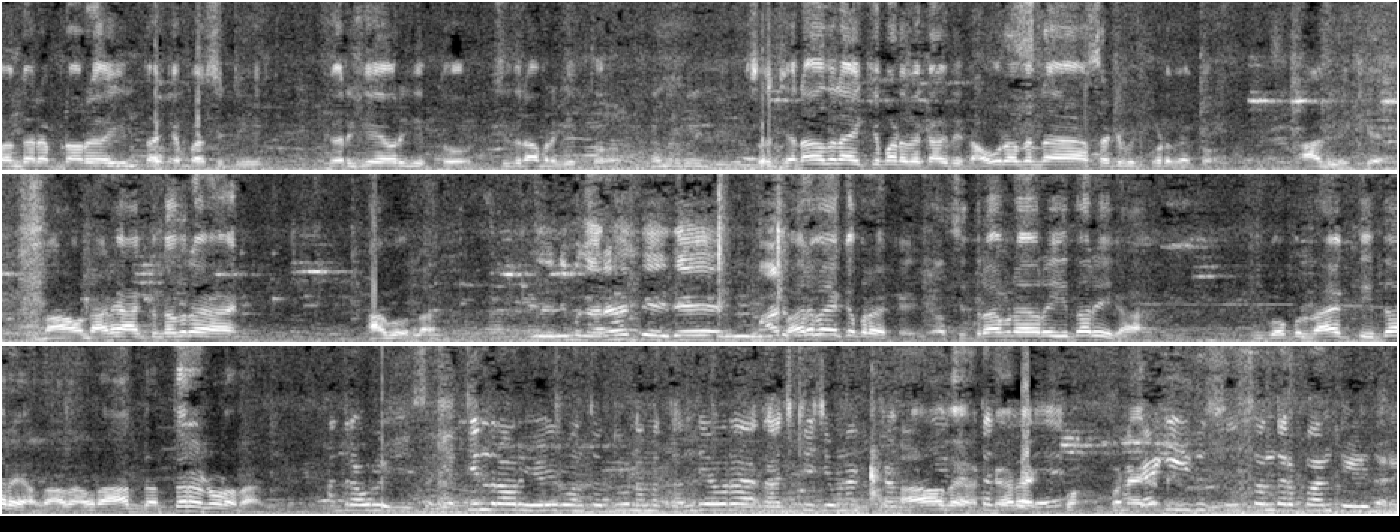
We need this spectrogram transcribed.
ಬಂಗಾರಪ್ಪನವ್ರ ಇಂಥ ಕೆಪಾಸಿಟಿ ಖರ್ಗೆ ಅವ್ರಿಗಿತ್ತು ಸಿದ್ದರಾಮಯ್ಯಗಿತ್ತು ಸೊ ಜನ ಅದನ್ನು ಆಯ್ಕೆ ಮಾಡಬೇಕಾಗ್ತಿತ್ತು ಅವ್ರು ಅದನ್ನು ಸರ್ಟಿಫಿಕೇಟ್ ಕೊಡಬೇಕು ಆಗಲಿಕ್ಕೆ. ನಾವು ನಾನೇ ಹಾಕ್ತೀನಂದ್ರೆ ಆಗೋಲ್ಲ. ನಿಮಗೆ ಅರ್ಹತೆ ಇದೆ ಬರಬೇಕು ಬರಬೇಕು. ಈಗ ಸಿದ್ದರಾಮಯ್ಯ ಅವರು ಇದ್ದಾರೆ ಈಗ. ಈಗ ಒಬ್ಬರು ನಾಯಕ ಇದ್ದಾರೆ ಅವ್ರು ಆದ ನಂತರ ನೋಡೋಣ. ಅಂದ್ರೆ ಅವರು ಯತೀಂದ್ರ ಅವರು ಹೇಳಿರುವಂತದ್ದು ನಮ್ಮ ತಂದೆಯವರ ರಾಜಕೀಯ ಜೀವನ ಕ- ಹೌದು, ಘಟ್ಟದಲ್ಲಿದೆ. correct. ಕೊ- ಹಾಗಾಗಿ ಇದು ಸುಸಂದರ್ಭ ಅಂತ ಹೇಳಿದ್ದಾರೆ.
